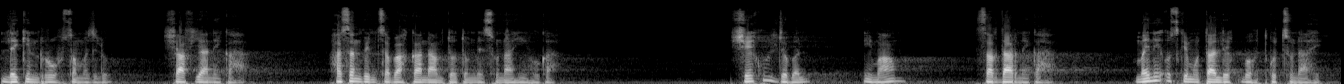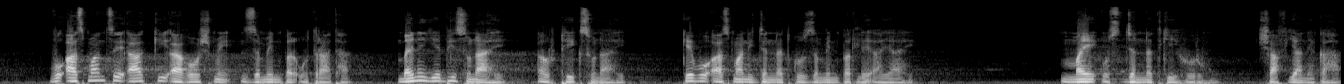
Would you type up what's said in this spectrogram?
لیکن روح سمجھ لو، شافیہ نے کہا۔ حسن بن صباح کا نام تو تم نے سنا ہی ہوگا۔ شیخ الجبل امام سردار نے کہا، میں نے اس کے متعلق بہت کچھ سنا ہے۔ وہ آسمان سے آگ کی آغوش میں زمین پر اترا تھا۔ میں نے یہ بھی سنا ہے اور ٹھیک سنا ہے کہ وہ آسمانی جنت کو زمین پر لے آیا ہے۔ میں اس جنت کی حر ہوں، شافیہ نے کہا۔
